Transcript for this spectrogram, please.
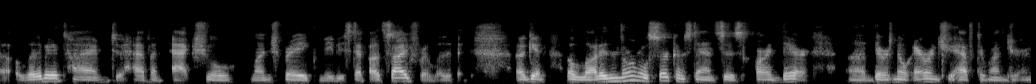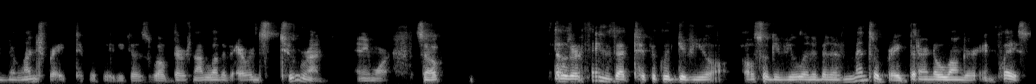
uh, a little bit of time to have an actual lunch break, maybe step outside for a little bit. Again, a lot of the normal circumstances aren't there. Uh, there's no errands you have to run during the lunch break typically because, well, there's not a lot of errands to run anymore. So those are things that typically give you also give you a little bit of mental break that are no longer in place.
